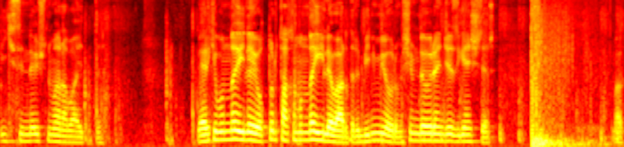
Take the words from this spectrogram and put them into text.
İkisinde 3 numara bayıttı. Belki bunda hile yoktur. Takımında hile vardır. Bilmiyorum. Şimdi öğreneceğiz gençler. Bak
